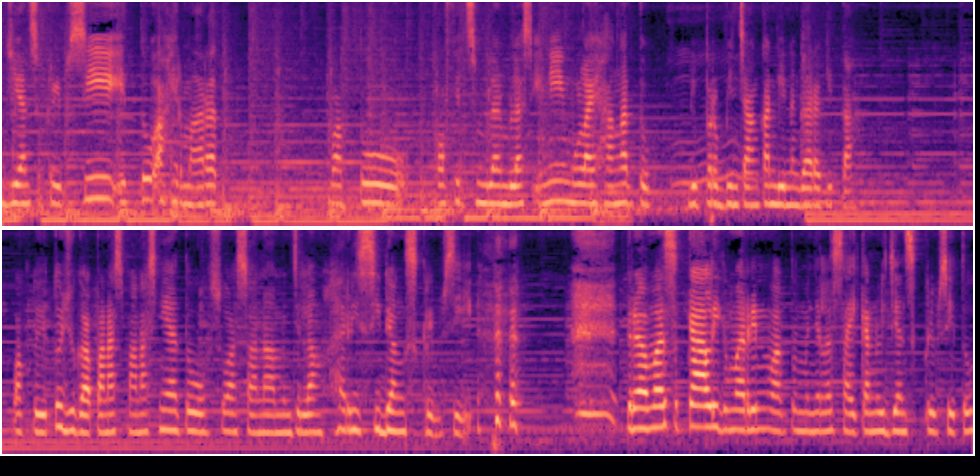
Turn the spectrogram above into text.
ujian skripsi itu akhir Maret waktu COVID-19 ini mulai hangat tuh diperbincangkan di negara kita. Waktu itu juga panas-panasnya tuh suasana menjelang hari sidang skripsi. Drama sekali kemarin waktu menyelesaikan ujian skripsi itu.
